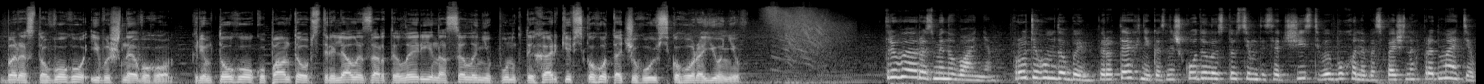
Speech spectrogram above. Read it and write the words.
Берестового і Вишневого. Крім того, окупанти обстріляли з артилерії населені пункти Харківського та Чугуївського районів. Триває розмінування. Протягом доби піротехніки знешкодили 176 вибухонебезпечних предметів,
